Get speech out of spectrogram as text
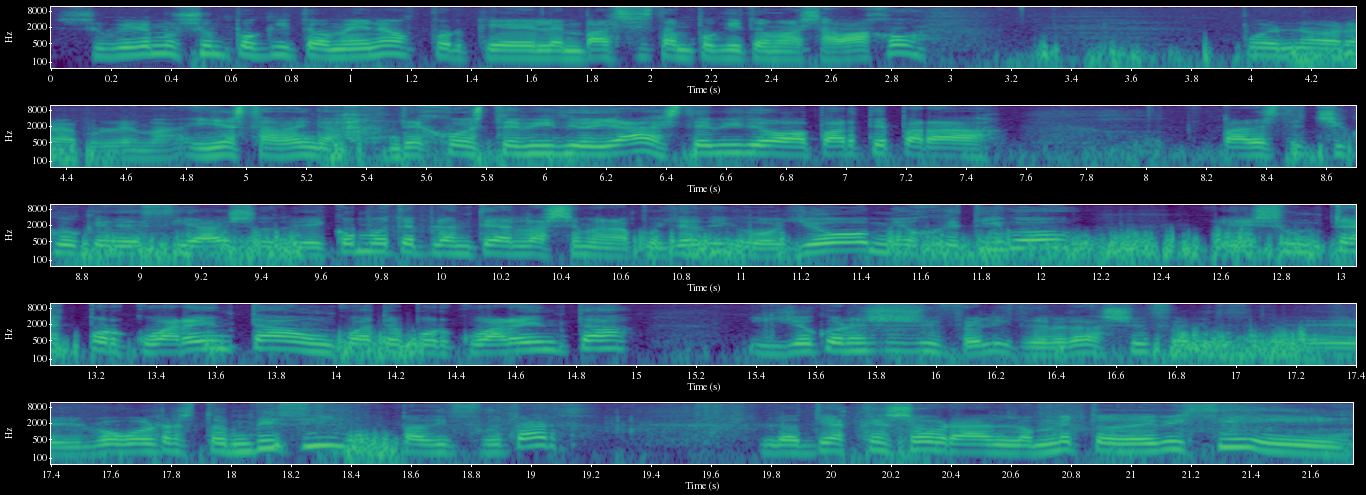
subiremos un poquito menos porque el embalse está un poquito más abajo, pues no habrá problema. Y ya está, venga, dejo este vídeo ya, este vídeo aparte para, para este chico que decía eso, de cómo te planteas la semana. Pues ya digo, yo, mi objetivo es un 3x40, un 4x40, y yo con eso soy feliz, de verdad soy feliz. Eh, luego el resto en bici, para disfrutar. Los días que sobran los meto de bici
